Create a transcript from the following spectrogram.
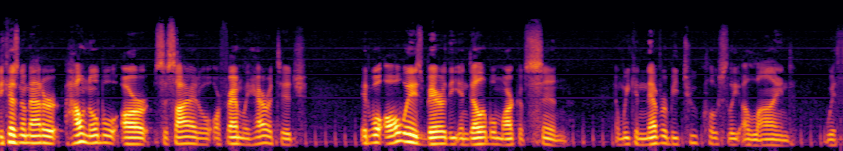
Because no matter how noble our societal or family heritage, it will always bear the indelible mark of sin, and we can never be too closely aligned with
